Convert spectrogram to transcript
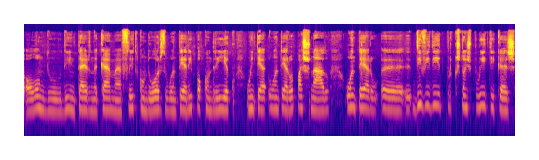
ao longo do dia inteiro na cama, aflito com dores, o antero hipocondríaco, o antero apaixonado, o antero dividido por questões políticas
